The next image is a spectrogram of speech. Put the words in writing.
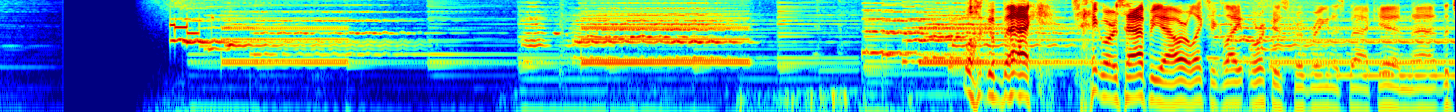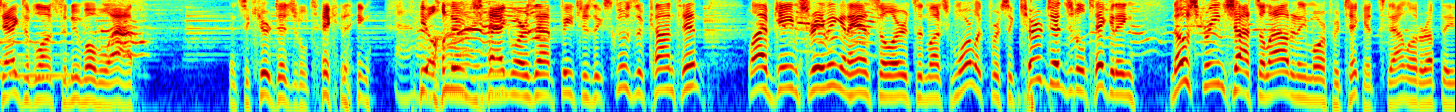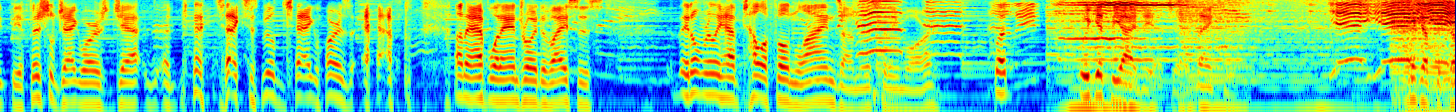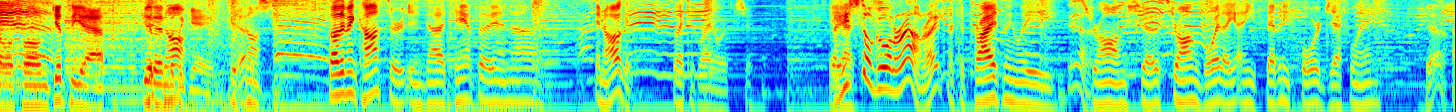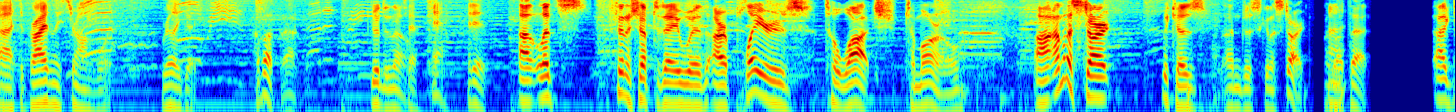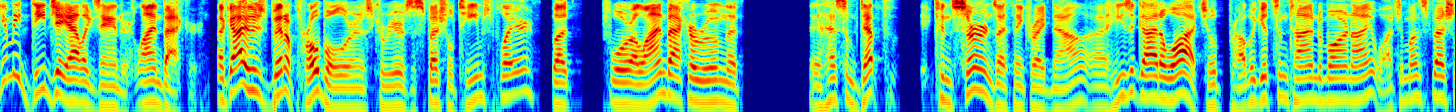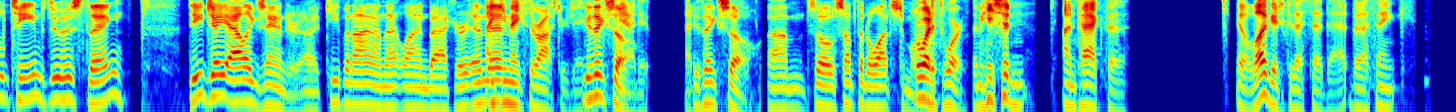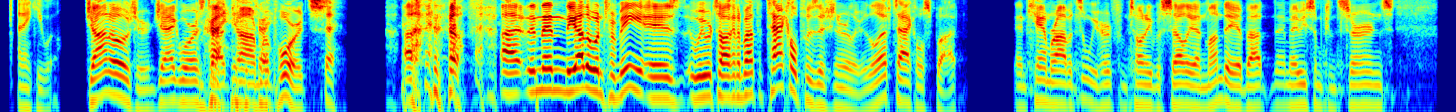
Welcome back. Jaguars Happy Hour, Electric Light Orchestra bringing us back in. Uh, the Jags have launched a new mobile app and secure digital ticketing. the all new Jaguars app features exclusive content, live game streaming, enhanced alerts, and much more. Look for secure digital ticketing. No screenshots allowed anymore for tickets. Download or update the official Jaguars ja- uh, Jacksonville Jaguars app on Apple and Android devices. They don't really have telephone lines on this anymore, but we get the idea, Joe. Thank you. Pick up the telephone, get the app, get Good into song. the game. It's Yes. song. Saw them in concert in uh, Tampa in uh, in August. Electric Light Orchestra. Yeah, he's still going around, right? A surprisingly Yeah. strong show, strong voice. I think he's 74. Jeff Lynne. Yeah. Uh, surprisingly strong voice. Really good. How about that? Good to know. So, yeah, it is. Uh, let's finish up today with our players to watch tomorrow. Uh, I'm going to start because I'm just going to start. How about that? Uh, give me DJ Alexander, linebacker, a guy who's been a Pro Bowler in his career as a special teams player, but for a linebacker room that has some depth concerns, I think, right now. Uh, he's a guy to watch. He'll probably get some time tomorrow night. Watch him on special teams, do his thing. DJ Alexander, uh, keep an eye on that linebacker. And I think then he makes the roster, Jake. You think so? Yeah, I do. I You think so? Um, so something to watch tomorrow. For what it's worth. I mean, he shouldn't unpack the you know, luggage because I said that, but I think I think he will. John Oehser, Jaguars.com Right, that's right. reports. Uh, uh, and then the other one for me is we were talking about the tackle position earlier, the left tackle spot. And Cam Robinson, we heard from Tony Boselli on Monday about uh, maybe some concerns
